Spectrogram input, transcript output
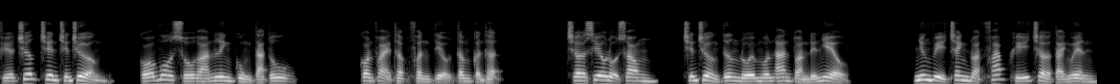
Phía trước trên chiến trường, có vô số oán linh cùng tà tu. Còn phải thập phần tiểu tâm cẩn thận. Chờ siêu độ xong, chiến trường tương đối muốn an toàn đến nhiều. Nhưng vì tranh đoạt pháp khí chờ tài nguyên,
